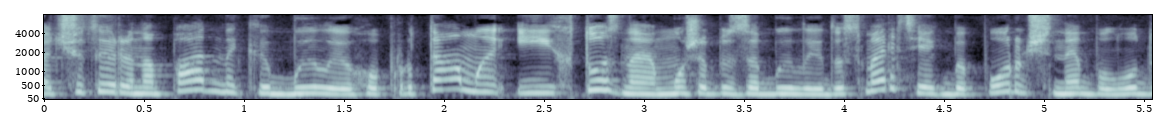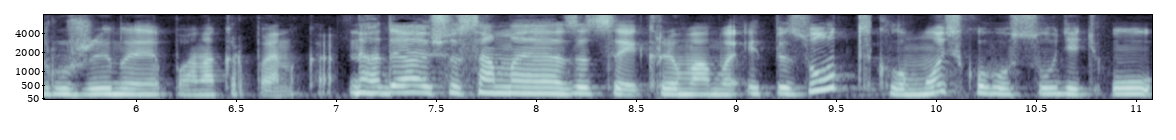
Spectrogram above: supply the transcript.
Е, Чотири нападники били його прутами, і хто знає, може би забили і до смерті, якби поруч не було дружини пана Карпенка. Нагадаю, що саме за цей кривавий епізод Коломойського судять у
